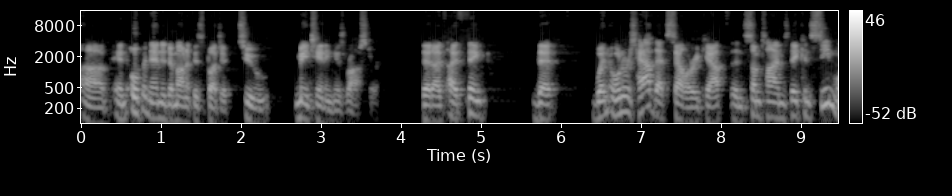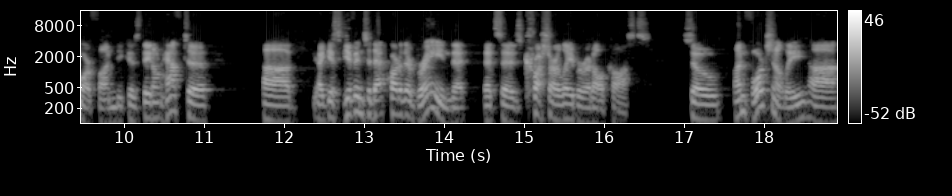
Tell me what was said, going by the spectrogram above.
uh, an open-ended amount of his budget to maintaining his roster. That I, I think that when owners have that salary cap, then sometimes they can seem more fun because they don't have to, uh, I guess, give into that part of their brain that that says crush our labor at all costs. So unfortunately, uh,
